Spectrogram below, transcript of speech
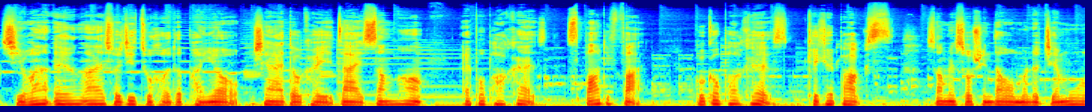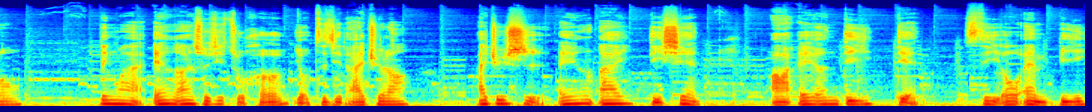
喜欢 ANI 随机组合的朋友，现在都可以在 SoundOn、Apple Podcasts、Spotify、Google Podcasts、KKBox 上面搜寻到我们的节目喽。另外，ANI 随机组合有自己的 IG 啦，IG 是 ANI 底线 RAND 点 COMB，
